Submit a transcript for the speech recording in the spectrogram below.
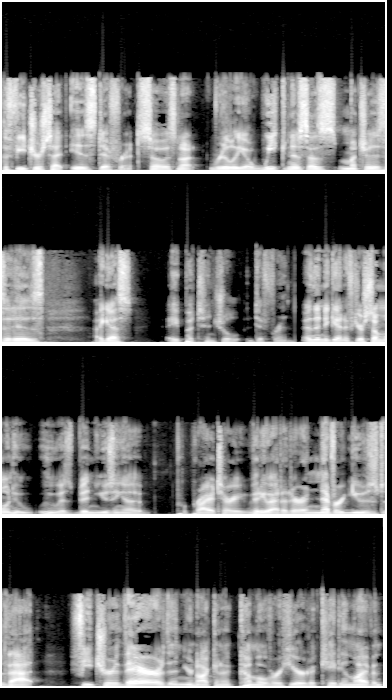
The feature set is different, so it's not really a weakness as much as it is, I guess, a potential difference. And then again, if you're someone who who has been using a proprietary video editor and never used that feature there, then you're not going to come over here to Kdenlive and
